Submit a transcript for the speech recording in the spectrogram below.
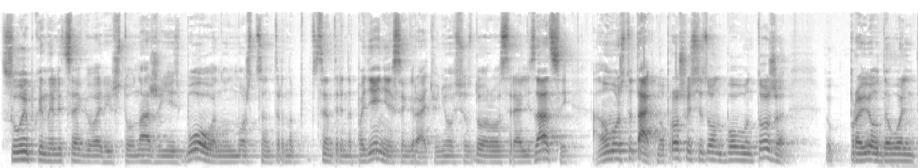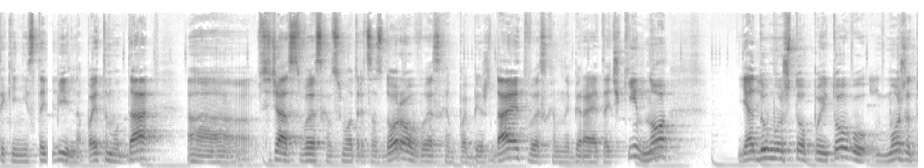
с улыбкой на лице говорит, что у нас же есть Боуэн, он может центр, в центре нападения сыграть, у него все здорово с реализацией. Оно может и так, но прошлый сезон Боуэн тоже провел довольно-таки нестабильно. Поэтому да, а, сейчас Вестхэм смотрится здорово, Вестхэм побеждает, Вестхэм набирает очки, но я думаю, что по итогу может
